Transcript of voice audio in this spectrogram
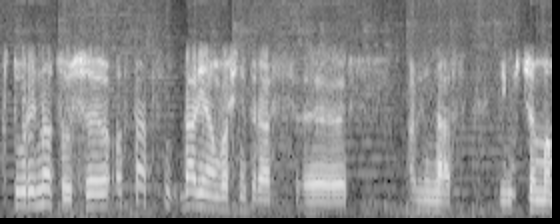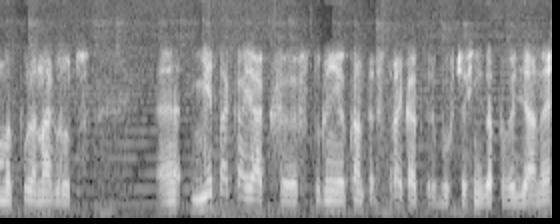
który no cóż, e, ostatni, dali nam właśnie teraz, e, nas, dzięki czemu mamy pulę nagród e, nie taka jak w turnieju Counter-Strike'a, który był wcześniej zapowiedziany.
